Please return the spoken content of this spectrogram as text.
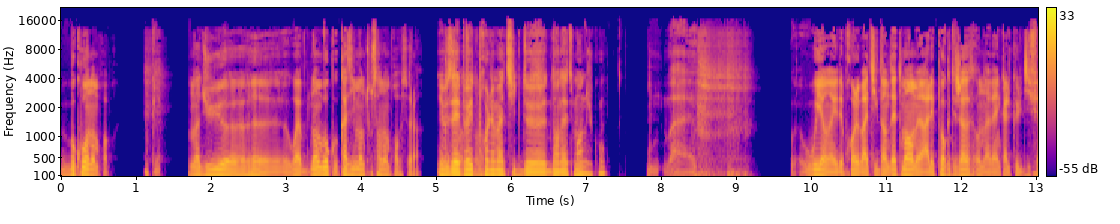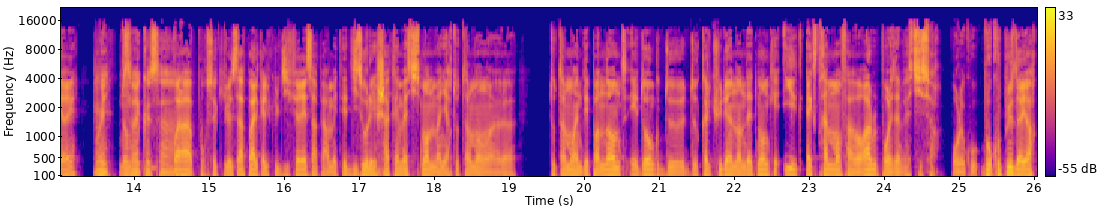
beaucoup en nom propre. Ok. On a dû, euh, ouais, non, beaucoup, quasiment tous en nom propre, ceux-là. Et vous avez pas eu de problématique de, d'endettement, du coup? Bah, oui, on a eu des problématiques d'endettement, mais à l'époque déjà, on avait un calcul différé. Oui. Donc, c'est vrai que ça, Voilà, pour ceux qui le savent pas, le calcul différé, ça permettait d'isoler chaque investissement de manière totalement, euh, totalement indépendante et donc de, de calculer un endettement qui est extrêmement favorable pour les investisseurs, pour le coup. Beaucoup plus d'ailleurs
